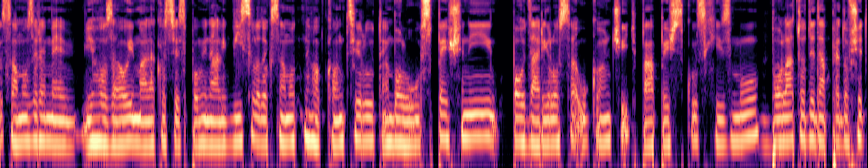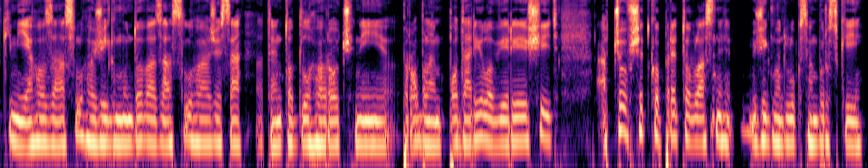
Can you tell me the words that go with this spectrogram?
Samozrejme, jeho zaujímal, ako ste spomínali, výsledok samotného koncilu, ten bol úspešný, podarilo sa ukončiť pápežskú schizmu. Bola to teda predovšetkým jeho zásluha, Žigmundová zásluha, že sa tento dlhoročný problém podarilo vyriešiť. A čo všetko preto vlastne Žigmund Luxemburský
